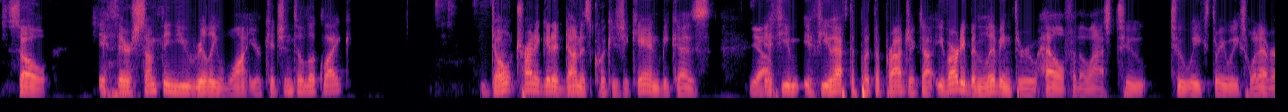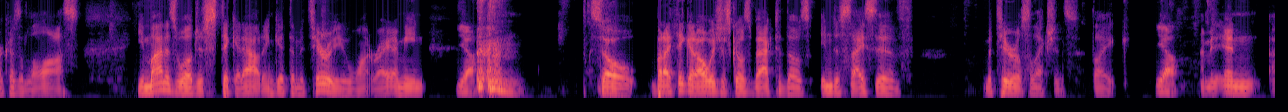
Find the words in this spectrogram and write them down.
So if there's something you really want your kitchen to look like, don't try to get it done as quick as you can because Yeah. if you if you have to put the project out, you've already been living through hell for the last two two weeks, three weeks, whatever, because of the loss. You might as well just stick it out and get the material you want, right? I mean, Yeah. so, but I think it always just goes back to those indecisive material selections. Like, Yeah. I mean, and uh,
